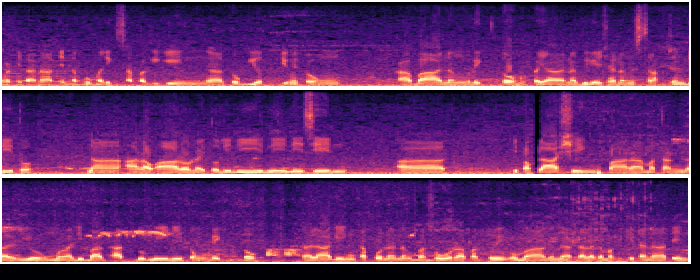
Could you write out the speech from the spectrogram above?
makita natin na bumalik sa pagiging uh, dugyot yung itong kabaan ng recto kaya nabigay siya ng instruction dito na araw-araw na ito lilinisin at ipa-flashing para matanggal yung mga libag at dumi nitong recto na laging tapunan ng basura pag tuwing umaga na talaga makikita natin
